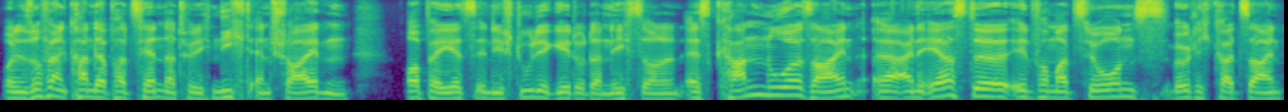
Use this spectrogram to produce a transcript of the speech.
Und insofern kann der Patient natürlich nicht entscheiden, ob er jetzt in die Studie geht oder nicht, sondern es kann nur sein, äh, eine erste Informationsmöglichkeit sein,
